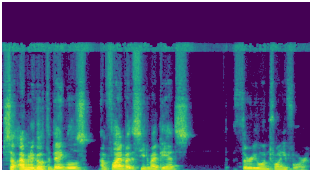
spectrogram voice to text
so I'm going to go with the Bengals. I'm flying by the seat of my pants, 31 24.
